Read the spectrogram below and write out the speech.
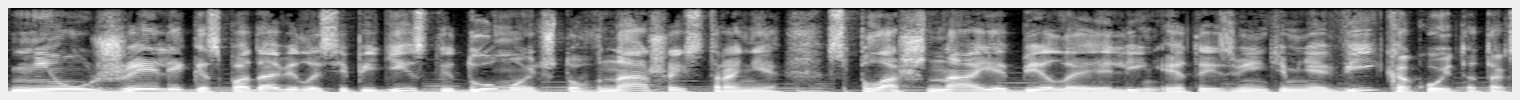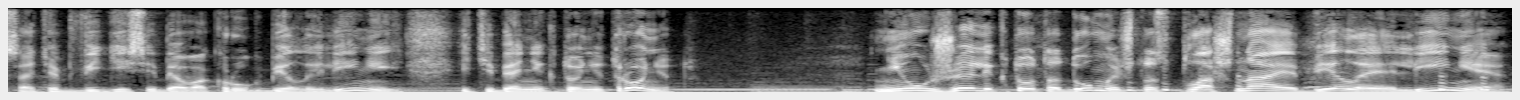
Неужели, господа велосипедисты, думают, что в нашей стране сплошная белая линия, это, извините меня, ви какой-то, так сказать, обведи себя вокруг белой линии, и тебя никто не тронет? Неужели кто-то думает, что сплошная белая линия,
